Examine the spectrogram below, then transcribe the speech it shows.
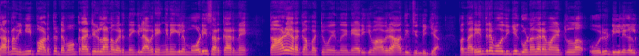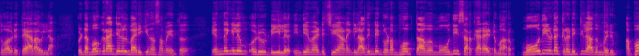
കാരണം ഇനിയിപ്പോൾ അടുത്ത ഡെമോക്രാറ്റുകളാണ് വരുന്നതെങ്കിൽ അവരെങ്ങനെയെങ്കിലും മോഡി സർക്കാരിനെ താഴെ ഇറക്കാൻ പറ്റുമോ എന്ന് തന്നെയായിരിക്കും അവർ ആദ്യം ചിന്തിക്കുക. അപ്പൊ നരേന്ദ്രമോദിക്ക് ഗുണകരമായിട്ടുള്ള ഒരു ഡീലുകൾക്കും അവർ തയ്യാറാവില്ല. ഇപ്പൊ ഡെമോക്രാറ്റുകൾ ഭരിക്കുന്ന സമയത്ത് എന്തെങ്കിലും ഒരു ഡീൽ ഇന്ത്യയുമായിട്ട് ചെയ്യുകയാണെങ്കിൽ അതിന്റെ ഗുണഭോക്താവ് മോദി സർക്കാരായിട്ട് മാറും. മോദിയുടെ ക്രെഡിറ്റിൽ അതും വരും. അപ്പോ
